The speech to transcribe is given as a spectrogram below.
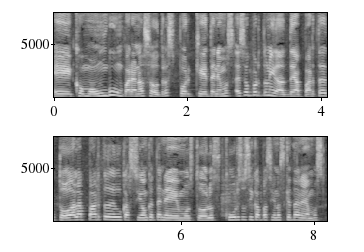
eh, como un boom para nosotros porque tenemos esa oportunidad de, aparte de toda la parte de educación que tenemos, todos los cursos y capacidades que tenemos,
